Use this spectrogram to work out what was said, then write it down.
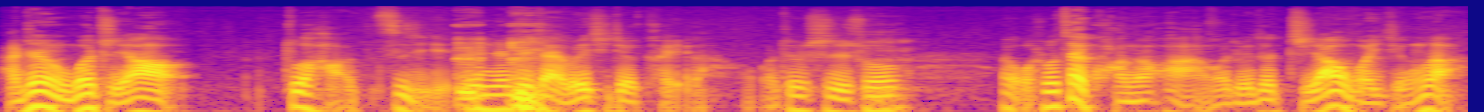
反正我只要做好自己，认真对待围棋就可以了。我就是说，我说再狂的话，我觉得只要我赢了，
